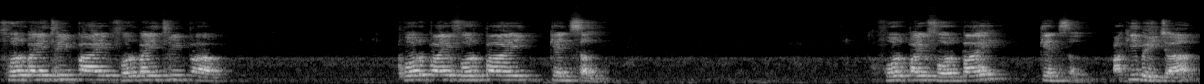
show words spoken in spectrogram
four by three pi four by three four pi four pi cancel four pi four pi cancel બચ્યા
